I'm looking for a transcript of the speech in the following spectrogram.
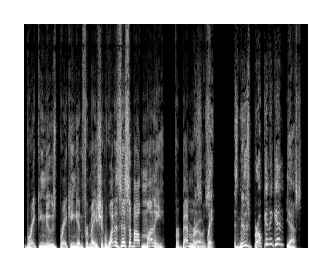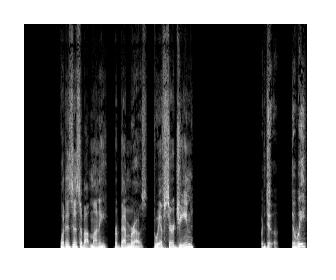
breaking news, breaking information. What is this about money for Bemrose? Wait, is news broken again? Yes. What is this about money for Bemrose? Do we have Sir Gene? Do do we?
